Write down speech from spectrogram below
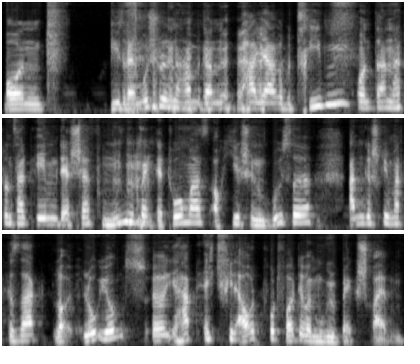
Und die drei Muscheln haben wir dann ein paar Jahre betrieben und dann hat uns halt eben der Chef von Moviebreak, der Thomas, auch hier schöne Grüße, angeschrieben, hat gesagt, "Lo- Jungs, äh, ihr habt echt viel Output, wollt ihr bei Moviebreak schreiben?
